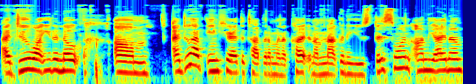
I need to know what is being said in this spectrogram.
I do want you to note, um, I do have ink here at the top that I'm going to cut and I'm not going to use this one on the item,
